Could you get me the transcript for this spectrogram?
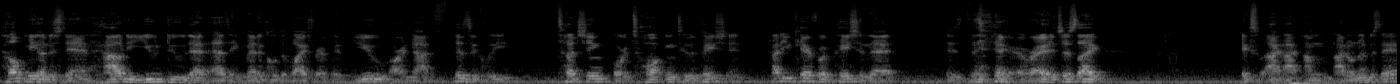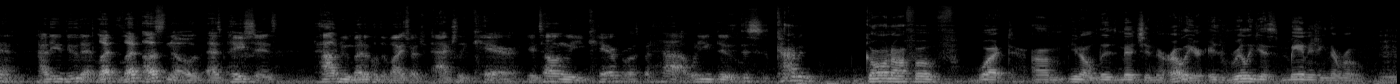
help me understand. How do you do that as a medical device rep if you are not physically touching or talking to the patient? How do you care for a patient that is there? Right? It's just like. ex- I, I, I'm, I don't understand. How do you do that? Let, let us know as patients how do medical device reps actually care? You're telling me you care for us, but how? What do you do? This is kind of going off of what um, you know Liz mentioned earlier. Is really just managing the room. Mm.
